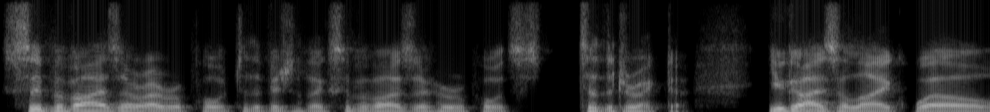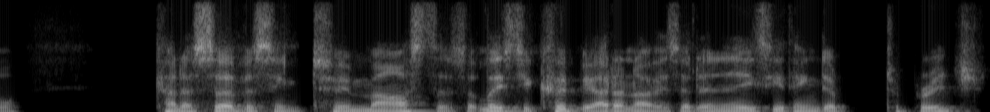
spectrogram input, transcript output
supervisor, I report to the visual effects supervisor who reports to the director. You guys are like, well, kind of servicing two masters. At least you could be. I don't know. Is it an easy thing to to bridge?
